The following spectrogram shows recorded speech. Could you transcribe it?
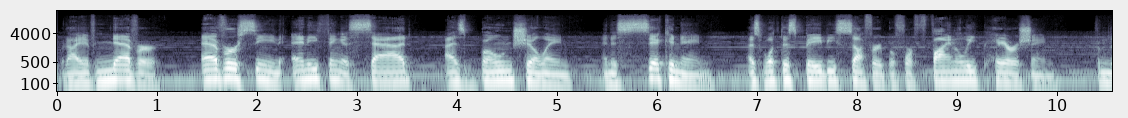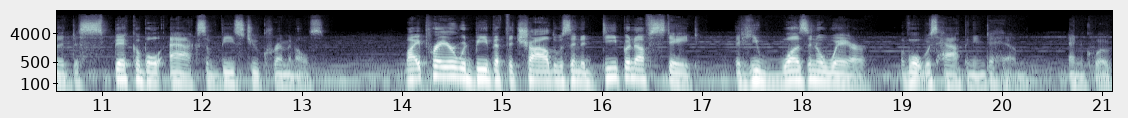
but I have never, ever seen anything as sad, as bone chilling, and as sickening as what this baby suffered before finally perishing from the despicable acts of these two criminals. My prayer would be that the child was in a deep enough state that he wasn't aware of what was happening to him. End quote.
